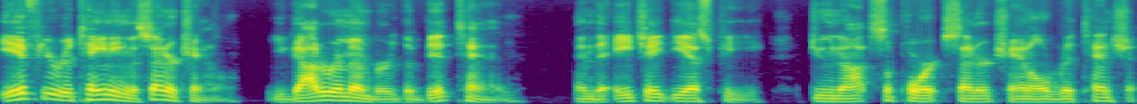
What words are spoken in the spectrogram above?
If you're retaining the center channel, you got to remember the bit 10 and the H8 DSP do not support center channel retention.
